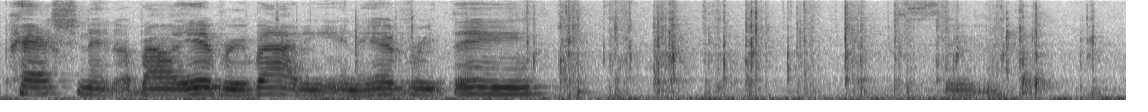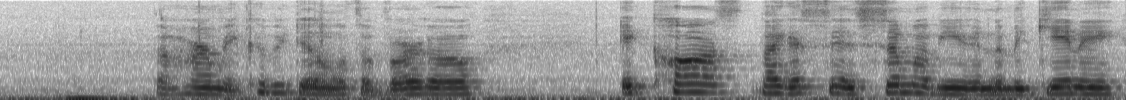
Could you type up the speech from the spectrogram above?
passionate about everybody and everything. Let's see the hermit could be dealing with a Virgo. It caused, like I said, some of you in the beginning,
